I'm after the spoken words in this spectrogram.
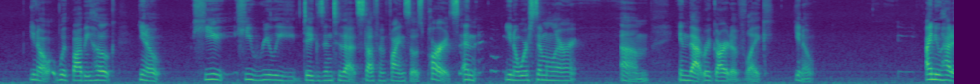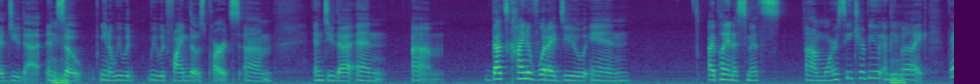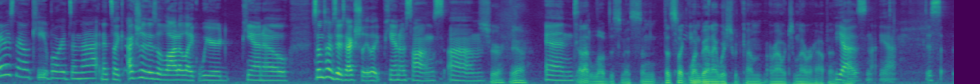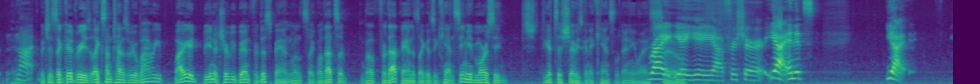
you know, with Bobby Hoke, you know, he he really digs into that stuff and finds those parts, and you know, we're similar um, in that regard of like, you know, I knew how to do that, and so you know, we would we would find those parts. Um, and do that, and um, that's kind of what I do in. I play in a Smiths um, Morrissey tribute, and people are like, "There's no keyboards in that," and it's like actually there's a lot of like weird piano. Sometimes there's actually like piano songs, um, sure. Yeah. and God, I love the Smiths, and that's like one band I wish would come around, which will never happen. yeah, it's not yeah, just not which is a good reason. Like sometimes we, why are we, why are you being a tribute band for this band? Well, it's like, well, that's a, well, for that band, it's like, as you can't see me, even Morrissey gets a show, he's going to cancel it anyway. Right. so- Yeah, yeah, yeah, for sure. Yeah, and it's yeah.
